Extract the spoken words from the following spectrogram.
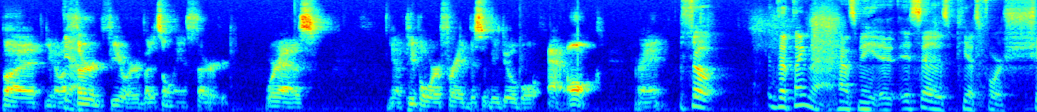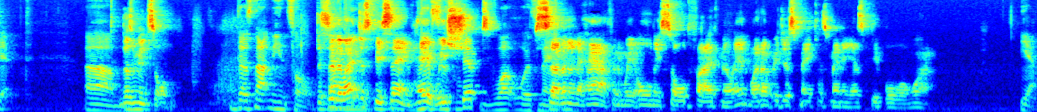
but, you know, a Yeah. third fewer, but it's only a third. Whereas, you know, people were afraid this would be doable at all, right? So the thing that has me, it, it says PS4 shipped. Um, Doesn't mean sold. does not mean sold. So they might just be saying, hey, we shipped what was made. seven and a half and we only sold five million. Why don't we just make as many as people will want? Yeah,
